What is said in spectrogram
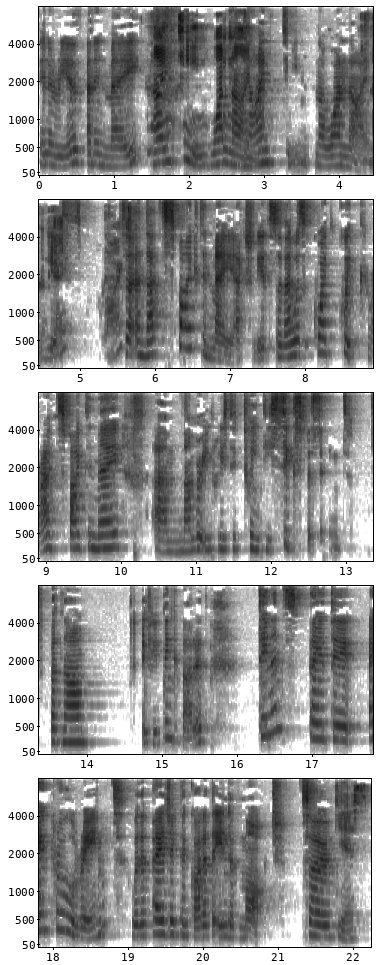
in arrears, and in May, 19, one nine. 19, no, one nine, okay. yes. Right. So, and that spiked in May actually. So that was quite quick, right? Spiked in May, um, number increased to 26%. But now, if you think about it, tenants paid their April rent with a paycheck they got at the end of March. So yes,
